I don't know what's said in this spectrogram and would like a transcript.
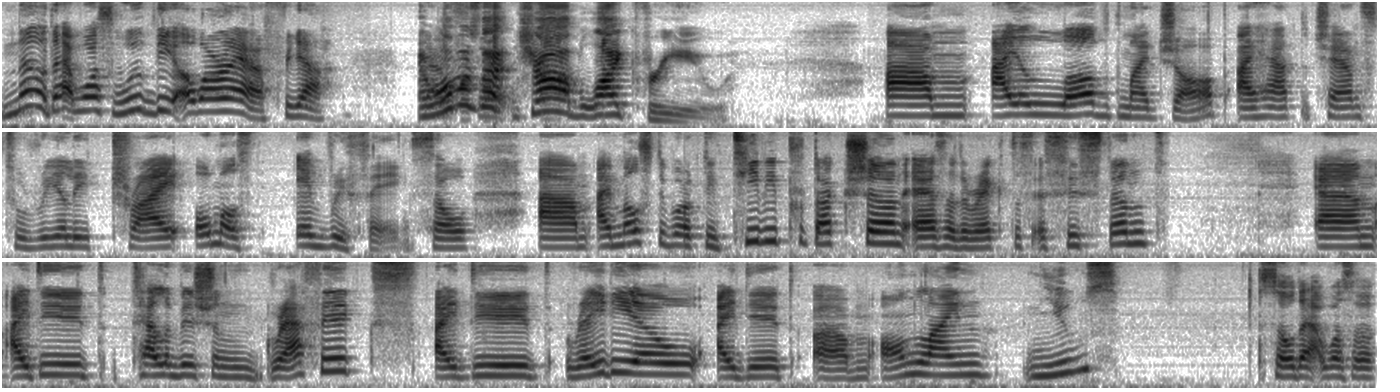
No, that was with the ORF, yeah. And That's what was that job like for you? Um, I loved my job. I had the chance to really try almost everything. So um, I mostly worked in TV production as a director's assistant. Um, I did television graphics, I did radio, I did um, online news. So that was a,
